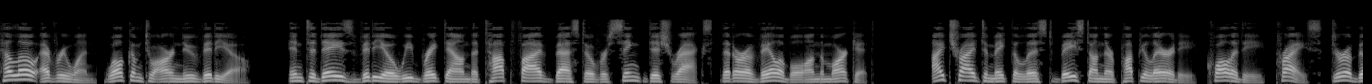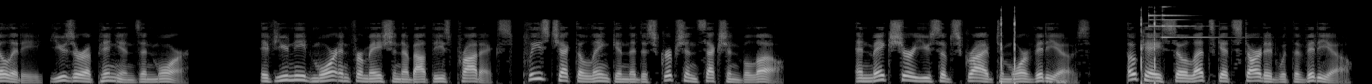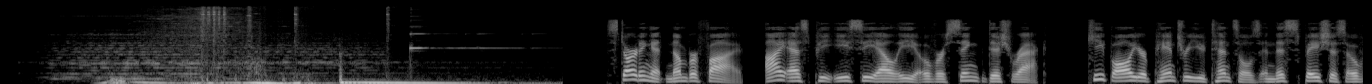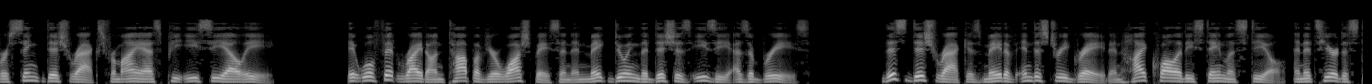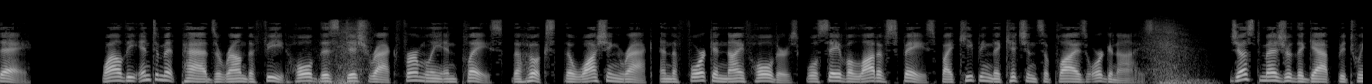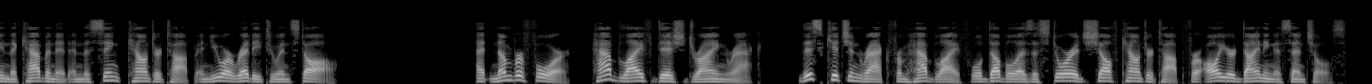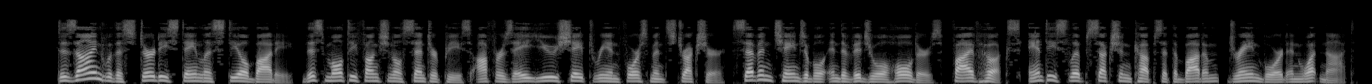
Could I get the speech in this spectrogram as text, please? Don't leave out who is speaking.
Speaker 1: Hello everyone, welcome to our new video. In today's video we break down the top 5 best over sink dish racks, that are available on the market. I tried to make the list based on their popularity, quality, price, durability, user opinions and more. If you need more information about these products, please check the link in the description section below. And make sure you subscribe to more videos. Okay so let's get started with the video. Starting at number 5. ISPECLE over sink dish rack. Keep all your pantry utensils in this spacious over sink dish racks from ISPECLE. It will fit right on top of your washbasin and make doing the dishes easy as a breeze. This dish rack is made of industry-grade and high-quality stainless steel, and it's here to stay. While the intimate pads around the feet hold this dish rack firmly in place, the hooks, the washing rack, and the fork and knife holders, will save a lot of space by keeping the kitchen supplies organized. Just measure the gap between the cabinet and the sink countertop and you are ready to install. At number 4. HabLife Dish Drying Rack. This kitchen rack from HabLife will double as a storage shelf countertop for all your dining essentials. Designed with a sturdy stainless steel body, this multifunctional centerpiece offers a U-shaped reinforcement structure, seven changeable individual holders, five hooks, anti-slip suction cups at the bottom, drainboard and whatnot.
